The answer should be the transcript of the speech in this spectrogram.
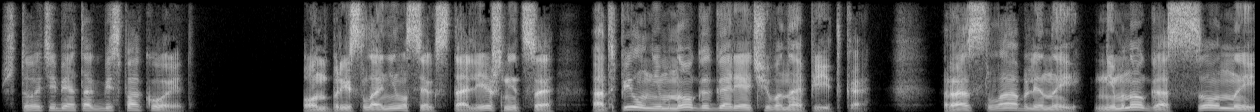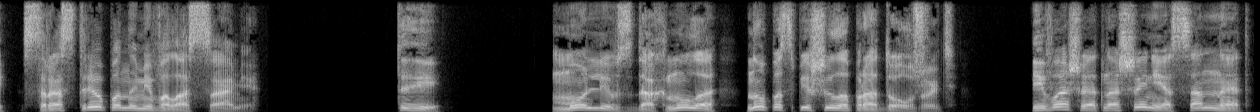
«Что тебя так беспокоит?» Он прислонился к столешнице, отпил немного горячего напитка. Расслабленный, немного сонный, с растрепанными волосами. «Ты!» Молли вздохнула, но поспешила продолжить. «И ваши отношения с Аннет?»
